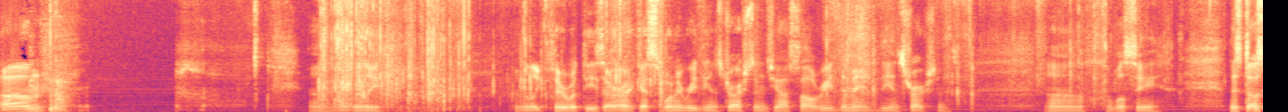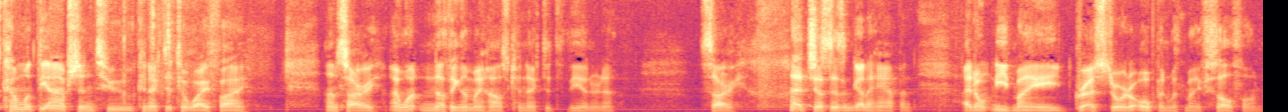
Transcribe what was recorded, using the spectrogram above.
Um, I'm not really not really clear what these are. I guess when I read the instructions, yes, I'll read them the instructions. Uh, we'll see. This does come with the option to connect it to Wi-Fi. I'm sorry, I want nothing on my house connected to the internet. Sorry, that just isn't going to happen. I don't need my garage door to open with my cell phone.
